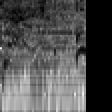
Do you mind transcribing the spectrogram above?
Okay.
